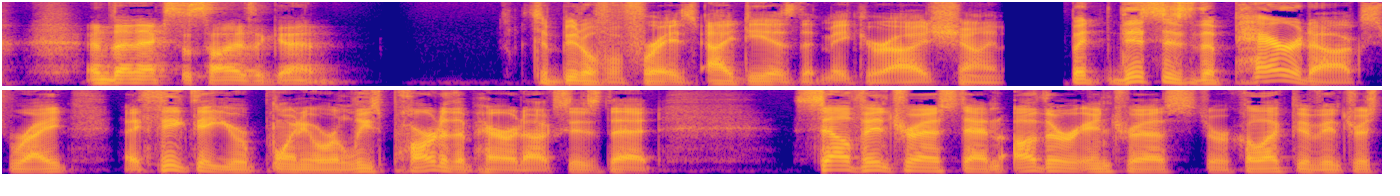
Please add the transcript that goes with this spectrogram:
and then exercise again. It's a beautiful phrase ideas that make your eyes shine. But this is the paradox, right? I think that you're pointing, or at least part of the paradox, is that self interest and other interest or collective interest,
